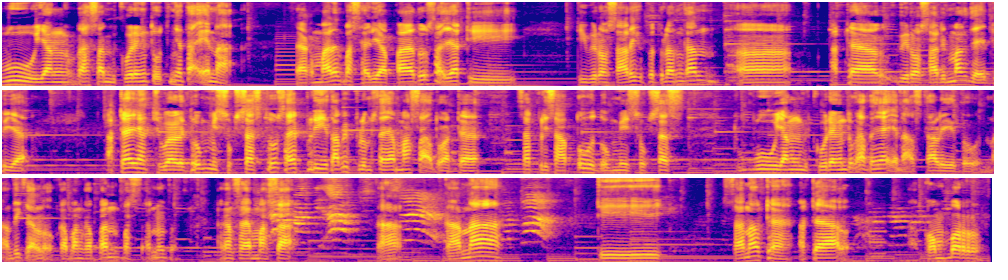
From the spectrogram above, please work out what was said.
dua yang rasa mie goreng itu ternyata enak. Nah kemarin pas hari apa itu saya di di Wirosari kebetulan kan uh, ada Wirosari Mark yaitu ya ada yang jual itu mie sukses tuh saya beli tapi belum saya masak tuh ada saya beli satu tuh mie sukses dubu yang mie goreng itu katanya enak sekali itu. Nanti kalau kapan-kapan pas anu akan saya masak. Nah, karena di sana udah ada kompor.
